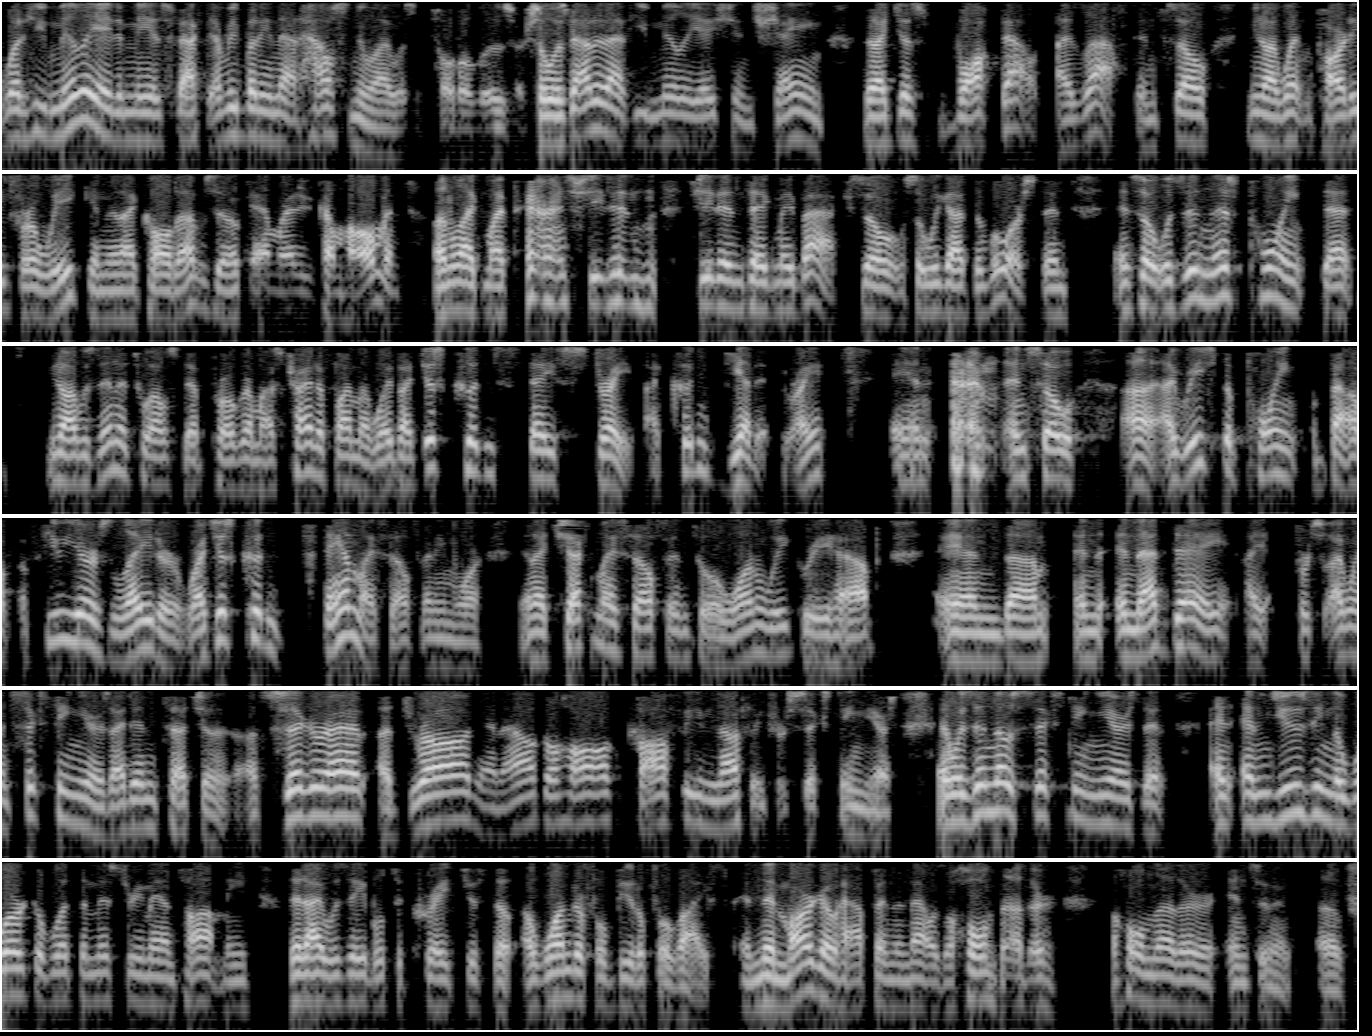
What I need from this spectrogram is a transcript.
what humiliated me is fact everybody in that house knew I was a total loser. So it was out of that humiliation, shame that I just walked out. I left. And so, you know, I went and partied for a week and then I called up and said, Okay, I'm ready to come home and unlike my parents, she didn't she didn't take me back. So so we got divorced. And and so it was in this point that you know, I was in a 12-step program. I was trying to find my way, but I just couldn't stay straight. I couldn't get it, right? And and so uh, I reached a point about a few years later where I just couldn't stand myself anymore, and I checked myself into a one-week rehab, and um, and and that day I for, I went 16 years. I didn't touch a, a cigarette, a drug, an alcohol, coffee, nothing for 16 years. And it was in those 16 years that and and using the work of what the mystery man taught me that I was able to create just a, a wonderful, beautiful life. And then Margot happened, and that was a whole nother a whole nother incident of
